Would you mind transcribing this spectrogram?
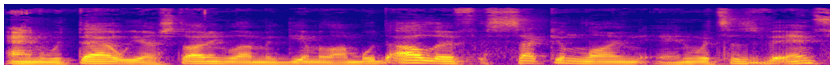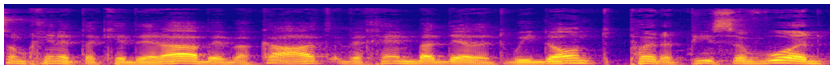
And with that, we are starting Lamed Gimel Amud Aleph, second line in, which says Ve'en somchin et bebakat v'chen badelet. We don't put a piece of wood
